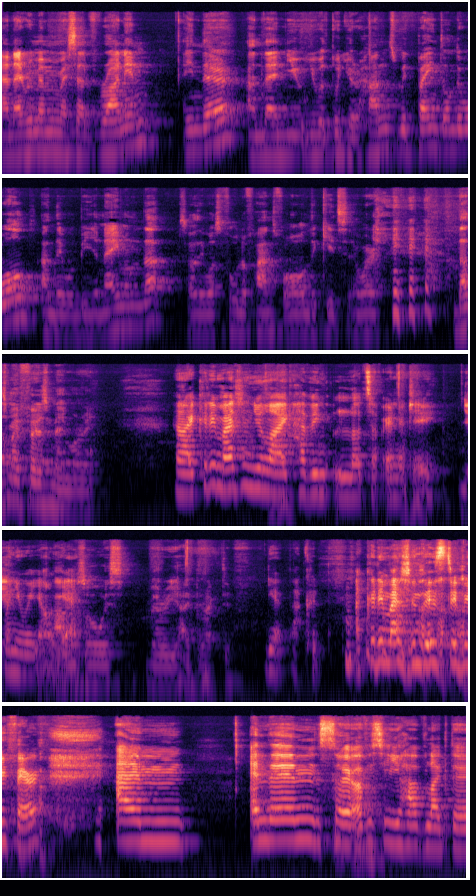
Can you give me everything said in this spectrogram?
And I remember myself running in there and then you, you would put your hands with paint on the wall and there would be your name on that. So it was full of hands for all the kids that were that's my first memory. And I could imagine you like having lots of energy Yeah. when you were young. I yeah. was always very hyperactive. Yeah, I could. I could imagine this. To be fair, um, and then so obviously you have like the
